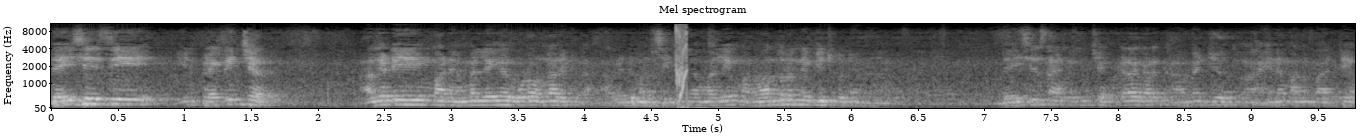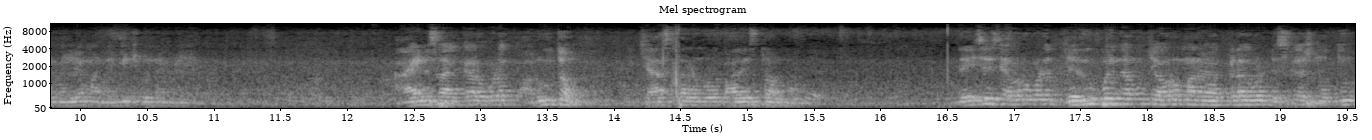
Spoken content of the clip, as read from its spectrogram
దయచేసి ఈయన ప్రకటించారు. ఆల్రెడీ మన ఎమ్మెల్యే గారు కూడా ఉన్నారు ఇక్కడ. ఆల్రెడీ మన సిక్స్ ఎమ్మెల్యే మనమందరం నెగ్గించుకునే ఎమ్మెల్యే. దయచేసి ఆయన గురించి ఎక్కడ అక్కడ కామెంట్ చేయొద్దు. ఆయన మన పార్టీ ఎమ్మెల్యే మన నెగ్గించుకునే ఎమ్మెల్యే. ఆయన సహకారం కూడా అడుగుతాం. చేస్తారని కూడా భావిస్తా ఉన్నాం. దయచేసి ఎవరు కూడా జరిగిపోయిన దాని గురించి ఎవరు మనం ఎక్కడ కూడా డిస్కషన్ వద్దు.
